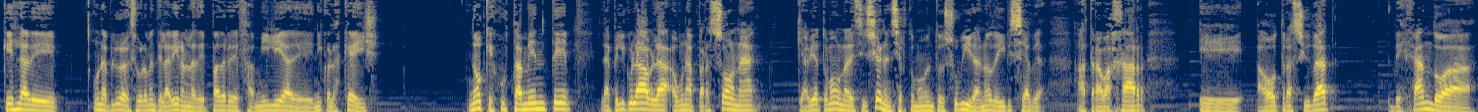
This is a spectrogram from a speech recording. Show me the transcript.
que es la de una película que seguramente la vieron, la de Padre de Familia de Nicolas Cage, ¿no? Que justamente la película habla a una persona que había tomado una decisión en cierto momento de su vida, ¿no? De irse a, trabajar eh, a otra ciudad, dejando a,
